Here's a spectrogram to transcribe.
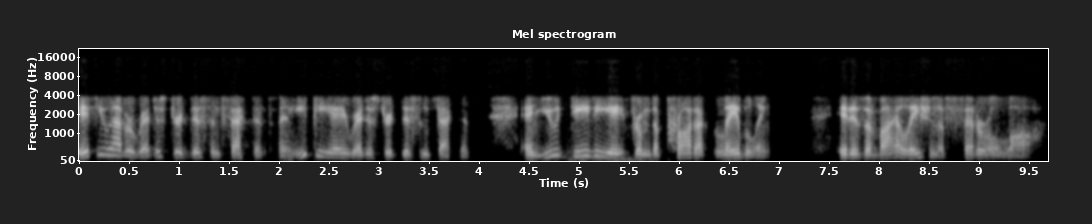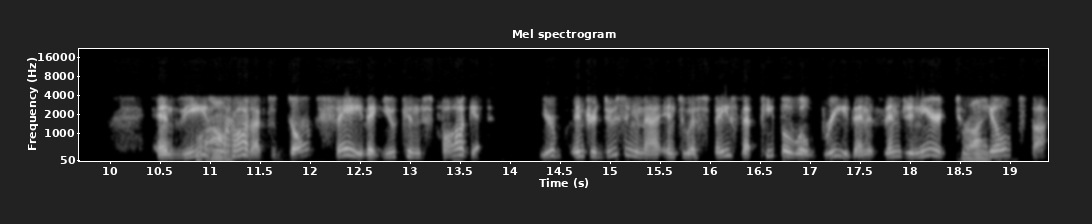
if you have a registered disinfectant, an EPA registered disinfectant, and you deviate from the product labeling, it is a violation of federal law. And these wow. products don't say that you can fog it. You're introducing that into a space that people will breathe, and it's engineered to right. kill stuff.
